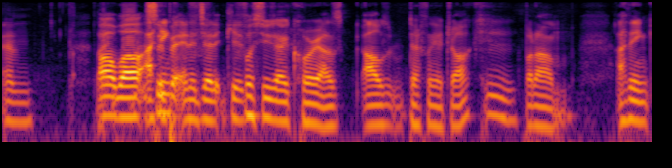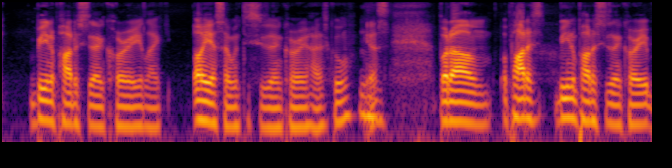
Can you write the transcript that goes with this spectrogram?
and? Like, Oh, well, I super think energetic kid. For Suzanne Cory, I was I was definitely a jock. Mm. But um, I think being a part of Suzanne Cory, like, oh yes, I went to Suzanne Cory High School, Mhm. yes. But um, a part of being a part of Suzanne Cory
